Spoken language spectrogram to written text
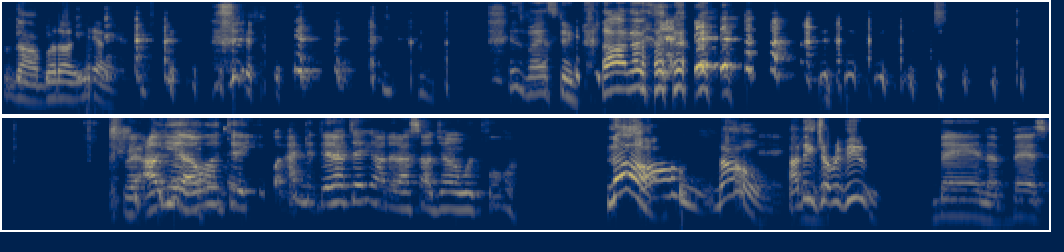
No, but uh, yeah, This man's stupid. Oh, no, no. Man, oh yeah, I will tell you. I did, did I tell y'all that I saw John Wick four? no. oh no, I need your review. Man, the best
